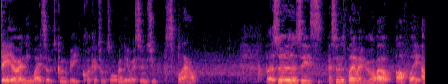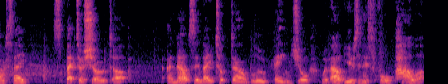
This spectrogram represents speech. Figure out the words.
data anyway, so it's going to be quicker to absorb anyway as soon as you split out. But as soon as he's, as soon as Playmaker got about halfway, I would say, Spectre showed up, announcing that he took down Blue Angel without using his full power.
